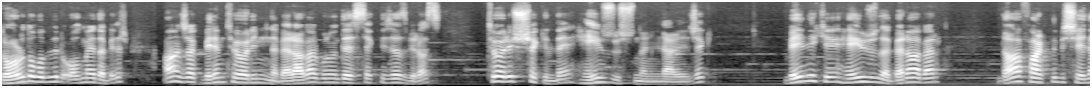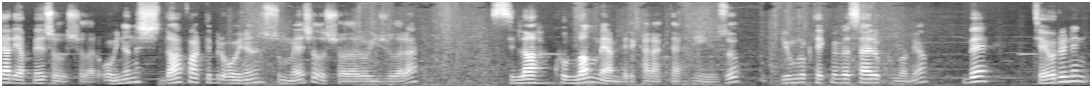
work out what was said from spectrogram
doğru da olabilir, olmayabilir. Ancak benim teorimle beraber bunu destekleyeceğiz biraz. Teori şu şekilde Hayes üstünden ilerleyecek. Belli ki Hayes ile beraber daha farklı bir şeyler yapmaya çalışıyorlar. Oynanış, daha farklı bir oynanış sunmaya çalışıyorlar oyunculara. Silah kullanmayan bir karakter Hayes'u. Yumruk, tekme vesaire kullanıyor. Ve teorinin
